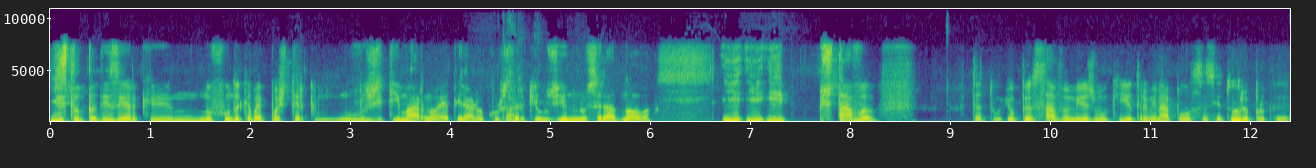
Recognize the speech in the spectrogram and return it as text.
E isto tudo para dizer que, no fundo, acabei depois de ter que me legitimar, não é? Tirar o curso claro. de Arqueologia na Universidade Nova e, e, e estava Portanto, eu pensava mesmo que ia terminar pela licenciatura, porque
